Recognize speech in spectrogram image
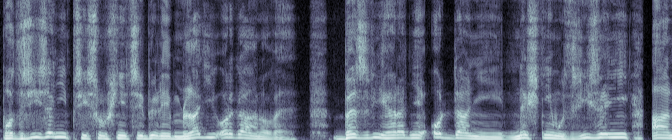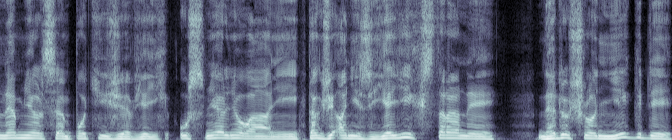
Podřízení příslušníci byli mladí orgánové, bezvýhradně oddaní dnešnímu zřízení a neměl jsem potíže v jejich usměrňování, takže ani z jejich strany nedošlo nikdy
